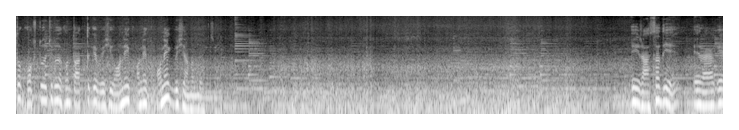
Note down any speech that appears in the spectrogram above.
যত কষ্ট হয়েছিল, এখন তার থেকে বেশি অনেক অনেক অনেক বেশি আনন্দ হচ্ছে। এই রাস্তা দিয়ে, এর আগে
